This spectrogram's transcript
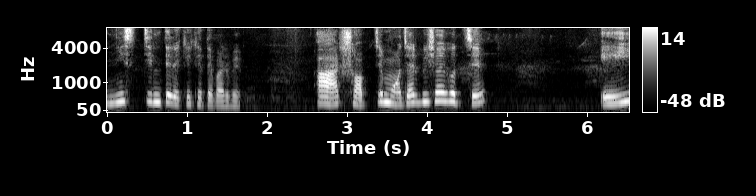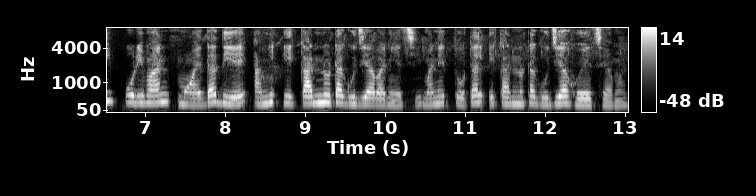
নিশ্চিন্তে রেখে খেতে পারবে। আর সবচেয়ে মজার বিষয় হচ্ছে, এই পরিমাণ ময়দা দিয়ে আমি একান্নটা গুজিয়া বানিয়েছি। মানে টোটাল একান্নটা গুজিয়া হয়েছে আমার।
